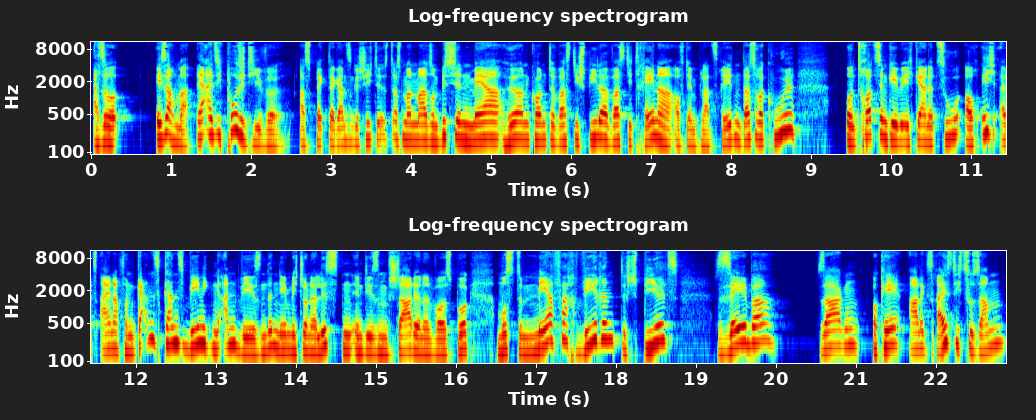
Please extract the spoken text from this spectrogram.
Also ich sag mal, der einzig positive Aspekt der ganzen Geschichte ist, dass man mal so ein bisschen mehr hören konnte, was die Spieler, was die Trainer auf dem Platz reden. Das war cool. Und trotzdem gebe ich gerne zu, auch ich als einer von ganz, ganz wenigen Anwesenden, nämlich Journalisten in diesem Stadion in Wolfsburg, musste mehrfach während des Spiels selber sagen, okay, Alex, reiß dich zusammen,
